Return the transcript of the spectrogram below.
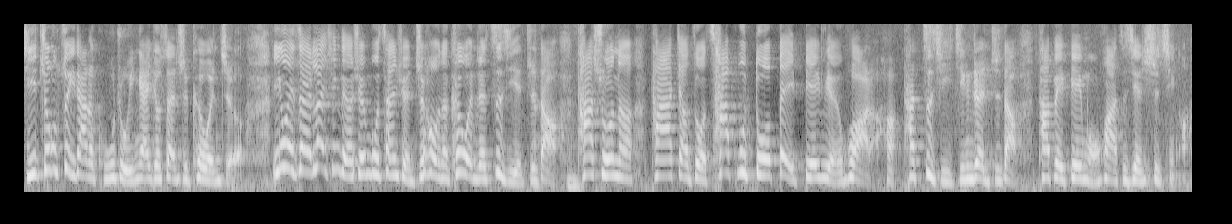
其中最大的苦主应该就算是柯文哲，因为在赖清德宣布参选之后呢，柯文哲自己也知道，他说呢，他叫做差不多被边缘化了哈，他自己已经认知到他被边缘化这件事情啊。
